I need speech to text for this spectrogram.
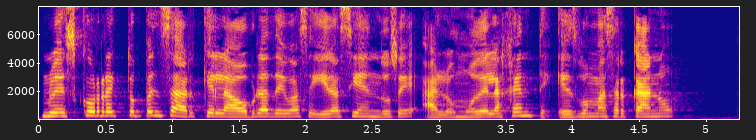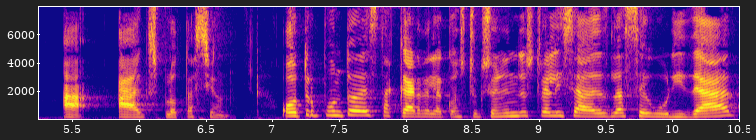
No es correcto pensar que la obra deba seguir haciéndose a lomo de la gente, es lo más cercano a, explotación. Otro punto a destacar de la construcción industrializada es la seguridad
